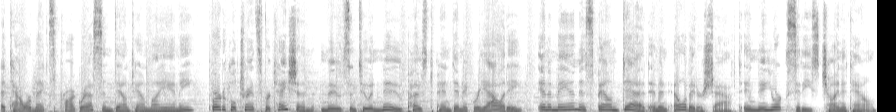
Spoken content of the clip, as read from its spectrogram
A tower makes progress in downtown Miami. Vertical transportation moves into a new post pandemic reality, and a man is found dead in an elevator shaft in New York City's Chinatown.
